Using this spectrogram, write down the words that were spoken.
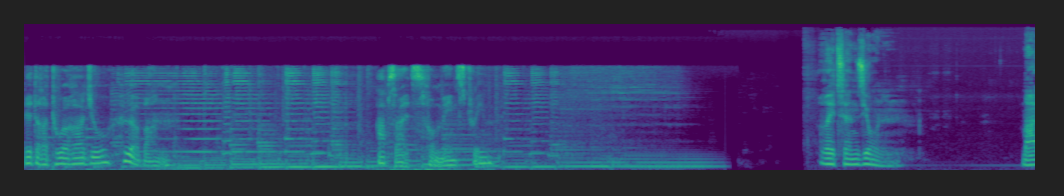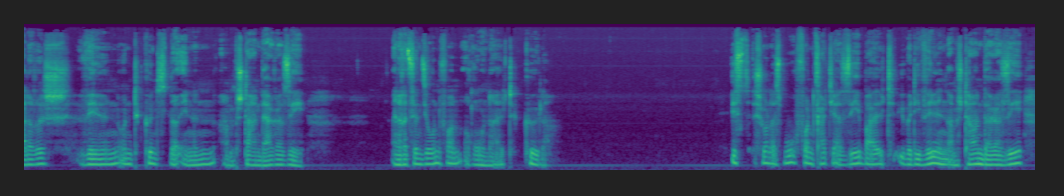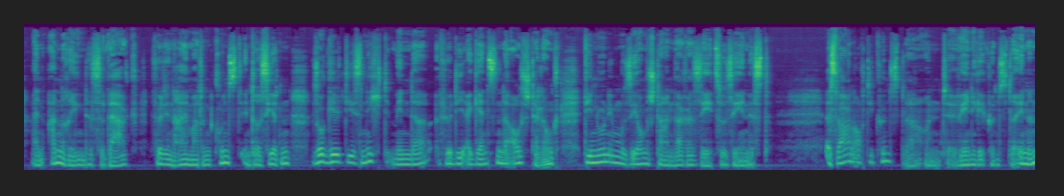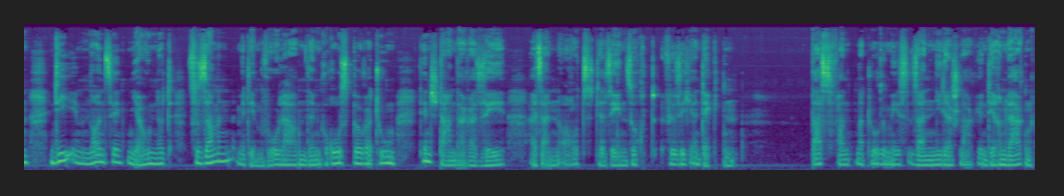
Literaturradio Hörbahn. Abseits vom Mainstream. Rezensionen. Malerisch Villen und KünstlerInnen am Starnberger See. Eine Rezension von Ronald Köhler ist schon das Buch von Katja Sebald über die Villen am Starnberger See ein anregendes Werk für den Heimat- und Kunstinteressierten, so gilt dies nicht minder für die ergänzende Ausstellung, die nun im Museum Starnberger See zu sehen ist. Es waren auch die Künstler und wenige Künstlerinnen, die im 19. Jahrhundert zusammen mit dem wohlhabenden Großbürgertum den Starnberger See als einen Ort der Sehnsucht für sich entdeckten. Das fand naturgemäß seinen Niederschlag in deren Werken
